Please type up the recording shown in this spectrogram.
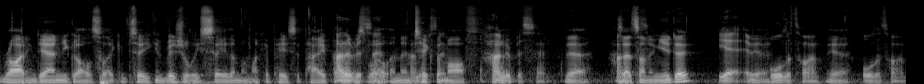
writing down your goals, so like so you can visually see them on like a piece of paper as well, and then tick them off? Hundred percent. Yeah. Is that something you do? Yeah, Yeah. all the time. Yeah. all the time.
